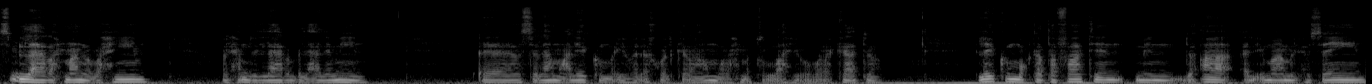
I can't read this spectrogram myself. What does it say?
بسم الله الرحمن الرحيم. والحمد لله رب العالمين. آه، والسلام عليكم أيها الأخوة الكرام ورحمة الله وبركاته. إليكم مقتطفات من دعاء الإمام الحسين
